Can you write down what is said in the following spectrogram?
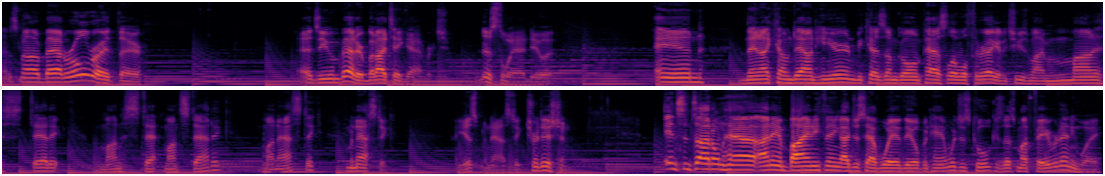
That's not a bad roll right there. That's even better, but I take average. Just the way I do it. And then I come down here, and because I'm going past level 3, I gotta choose my monastic, monastat, monastic, monastic, monastic, I guess monastic, tradition. And since I don't have, I didn't buy anything, I just have Way of the Open Hand, which is cool, because that's my favorite anyway.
